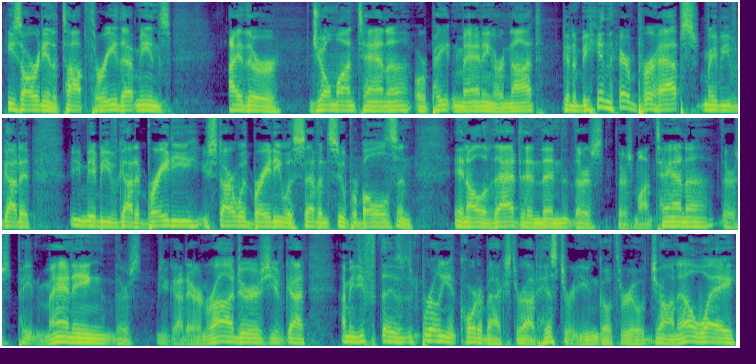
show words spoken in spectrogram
he's already in the top three, that means either Joe Montana or Peyton Manning are not going to be in there. Perhaps maybe you've got it. Maybe you've got it. Brady. You start with Brady with seven Super Bowls and and all of that, and then there's there's Montana. There's Peyton Manning. There's you got Aaron Rodgers. You've got. I mean, there's brilliant quarterbacks throughout history. You can go through John Elway,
